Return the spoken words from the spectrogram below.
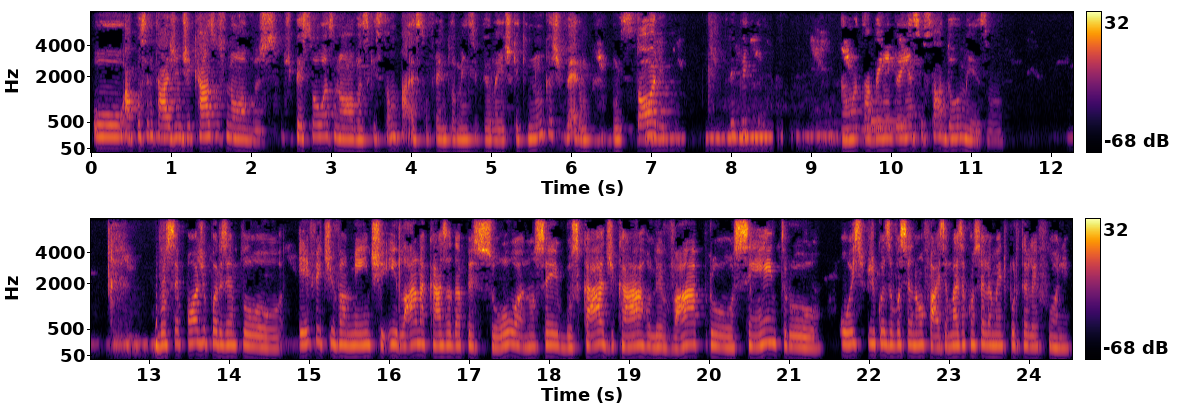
o, a porcentagem de casos novos, de pessoas novas que estão sofrendo violência violenta, que, que nunca tiveram um histórico, Então, está bem, bem assustador mesmo. Você pode, por exemplo, efetivamente ir lá na casa da pessoa, não sei, buscar de carro, levar para o centro, ou esse tipo de coisa você não faz? É mais aconselhamento por telefone?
